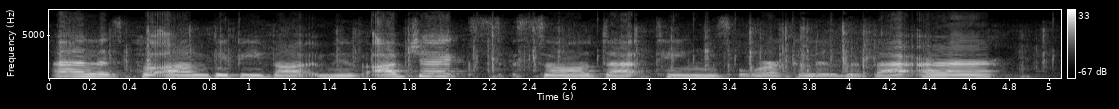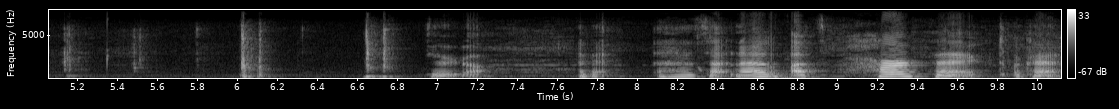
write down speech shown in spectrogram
And let's put on BB move objects so that things work a little bit better. There we go. Okay, how's that now? That's perfect. Okay.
